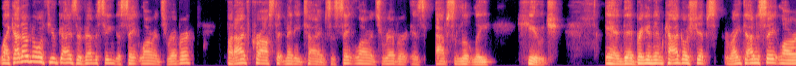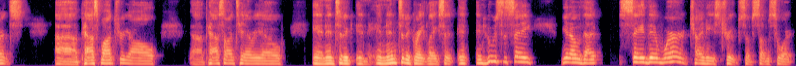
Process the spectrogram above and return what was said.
Like I don't know if you guys have ever seen the St. Lawrence River, but I've crossed it many times. The St. Lawrence River is absolutely huge, and they're bringing them cargo ships right down to St. Lawrence, uh, past Montreal, uh, past Ontario, and into the and, and into the Great Lakes. And, and and who's to say, you know, that say there were Chinese troops of some sort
